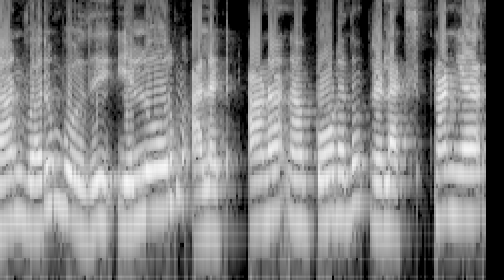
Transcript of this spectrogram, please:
நான் வரும்போது எல்லோரும் அலர்ட். ஆனா நான் போனதும் ரிலாக்ஸ் நான் யார்?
